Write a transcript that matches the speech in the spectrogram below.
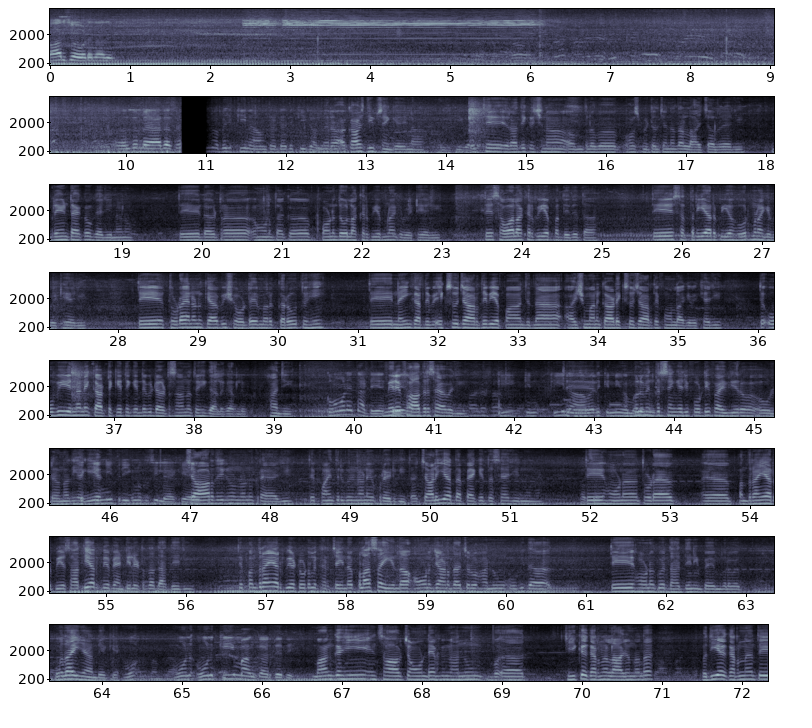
ਆਰ ਸ਼ਾਰਟ ਇਹਨਾਂ ਦੇ। ਹੁਣ ਤੇ ਮੈਂ ਦੱਸ ਬਾਬਾ ਜੀ ਕੀ ਨਾਮ ਤੁਹਾਡਾ ਤੇ ਕੀ ਗੱਲ ਮੇਰਾ ਆਕਾਸ਼ਦੀਪ ਸਿੰਘ ਹੈ ਜੀ ਨਾਂ। ਕੀ ਗੱਲ? ਇੱਥੇ ਰਾਧੇ ਕ੍ਰਿਸ਼ਨਾ ਅ, ਮਤਲਬ ਹਸਪੀਟਲ 'ਚ ਇਹਨਾਂ ਦਾ ਇਲਾਜ ਚੱਲ ਰਿਹਾ ਜੀ। ਬ੍ਰੇਨ ਅਟੈਕ ਹੋ ਗਿਆ ਜੀ ਇਹਨਾਂ ਨੂੰ। ਤੇ ਡਾਕਟਰ ਹੁਣ ਤੱਕ ਪੌਣੇ 2 ਲੱਖ ਰੁਪਏ ਬਣਾ ਕੇ ਬੈਠੇ ਆ ਜੀ। ਤੇ ਸਵਾ ਲੱਖ ਰੁਪਏ ਆਪਾਂ ਦੇ ਦਿੱਤਾ। ਤੇ 70000 ਰੁਪਏ ਹੋਰ ਬਣਾ ਕੇ ਬੈਠੇ ਆ ਜੀ। ਤੇ ਥੋੜਾ ਇਹਨਾਂ ਨੂੰ ਕਿਹਾ ਵੀ ਛੋਟੇ ਮਰ ਕਰੋ ਤੁਸੀਂ। ਤੇ ਨਹੀਂ ਕਰਦੇ ਵੀ 104 ਤੇ ਵੀ ਆਪਾਂ ਜਿੱਦਾਂ ਆਯੁਸ਼ਮਾਨ ਕਾਰਡ 104 ਤੇ ਫੋਨ ਲਾ ਕੇ ਵੇਖਿਆ ਜੀ। ਤੇ ਉਹ ਵੀ ਇਹਨਾਂ ਨੇ ਕੱਟ ਕੇ ਤੇ ਕਹਿੰਦੇ ਵੀ ਡਾਕਟਰ ਸਾਹਿਬ ਨਾਲ ਤੁਸੀਂ ਗੱਲ ਕਰ ਲਿਓ। ਹਾਂਜੀ। ਕੌਣ ਹੈ ਤੁਹਾਡੇ ਇੱਥੇ? ਮੇਰੇ ਫਾਦਰ ਸਾਹਿਬ ਹੈ ਜੀ। ਕੀ ਕਿੰਨ- ਕੀ ਨਾਮ ਹੈ ਤੇ ਕਿੰਨੀ ਉਮਰ ਹੈ? ਬਲਵਿੰਦਰ ਸਿੰਘ ਹੈ ਜੀ 45 ਈਅਰ 올ਡ ਹੈ ਉਹਨਾਂ ਦੀ ਹੈਗੀ ਹੈ ਕਿੰਨੀ ਤਰੀਕ ਨੂੰ ਤੁਸੀਂ ਲੈ ਕੇ ਆਏ? 4 ਤਰੀਕ ਨੂੰ ਉਹਨਾਂ ਨੂੰ ਕਰਾਇਆ ਜੀ ਤੇ 5 ਤਰੀਕ ਨੂੰ ਇਹਨਾਂ ਨੇ ਆਪਰੇਟ ਕੀਤਾ। 40000 ਦਾ ਪੈਕੇਜ ਦੱਸਿਆ ਜੀ ਇਹਨਾਂ ਨੇ। ਤੇ ਹੁਣ ਥੋੜਾ 15000 ਰੁਪਏ 7000 ਰੁਪਏ ਵੈਂਟੀਲੇਟਰ ਦਾ ਦੱਸਦੇ ਜੀ। ਤੇ 15000 ਰੁਪਏ ਟੋਟਲ ਖਰਚਾ ਜਾਂਦਾ ਪਲੱਸ ਆਈ ਜਾਂਦਾ ਆਉਣ ਜਾਣ ਦਾ ਚਲੋ ਸਾਨੂੰ ਉਹ ਵੀ ਦਾ ਤੇ ਹੁਣ ਕੋਈ ਦੱਸਦੇ ਨਹੀਂ ਪਏ ਮਤਲਬ ਵਧਾਈ ਜਾਂਦੇ ਅੱਗੇ। ਹੁਣ ਹੁਣ ਹੁਣ ਕੀ ਮੰਗ ਕਰਦੇ ਤੁਸੀਂ? ਮੰਗ ਅਸੀਂ ਇਨਸਾਫ ਚ ਆਉਣ ਦੇ ਵੀ ਸਾਨੂੰ ਅਹ, ਠੀਕ ਕਰਨ ਇਲਾਜ ਉਹਨਾਂ ਦਾ ਵਧੀਆ ਕਰਨ ਤੇ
